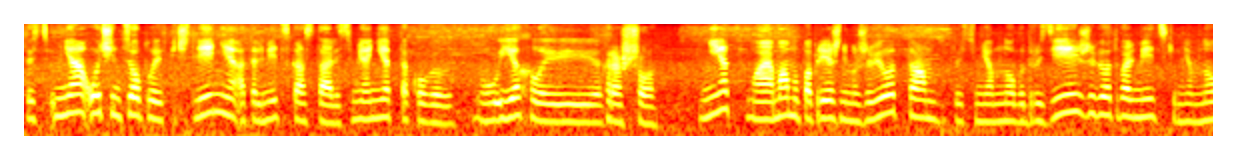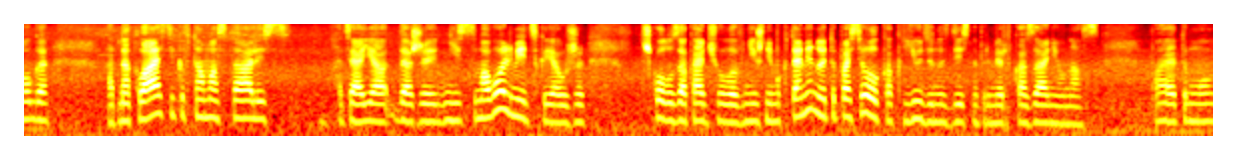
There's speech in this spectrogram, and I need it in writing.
то есть у меня очень теплые впечатления от Альметьевска остались. У меня нет такого, ну, уехала и хорошо. Нет, моя мама по-прежнему живет там, то есть у меня много друзей живет в Альметьевске, у меня много одноклассников там остались. Хотя я даже не из самого Альметьевска, я уже школу заканчивала в Нижнем Актаме, но это поселок, как Юдино здесь, например, в Казани у нас. Поэтому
